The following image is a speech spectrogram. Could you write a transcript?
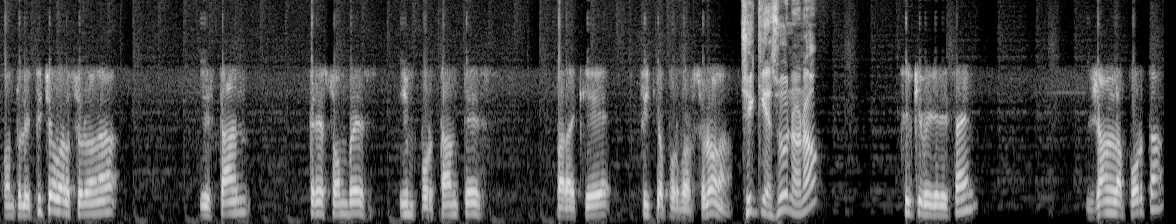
cuando le ficha a Barcelona, están tres hombres importantes para que fiche por Barcelona. Chiqui es uno, ¿no? Siki Beguerizán, Jean Laporta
